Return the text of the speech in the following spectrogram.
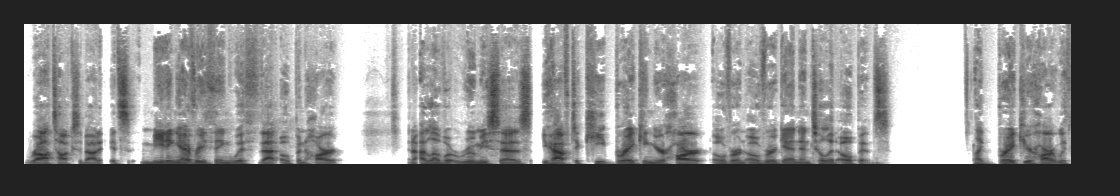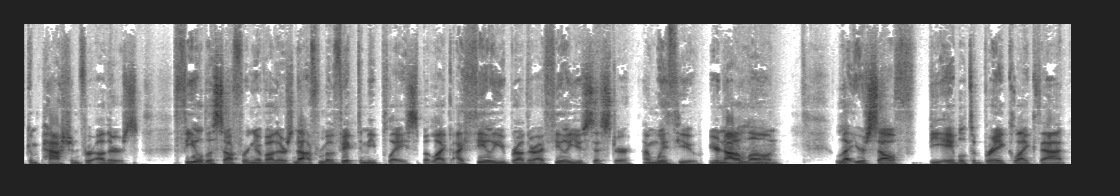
Ra talks about it. It's meeting everything with that open heart. And I love what Rumi says you have to keep breaking your heart over and over again until it opens. Like break your heart with compassion for others. Feel the suffering of others, not from a victimy place, but like, I feel you, brother. I feel you, sister. I'm with you. You're not Mhm. alone. Let yourself be able to break like that.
